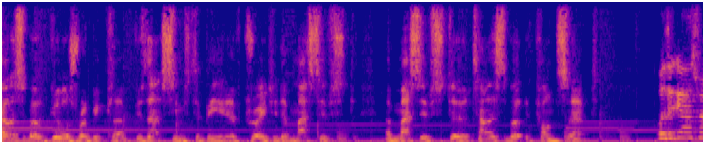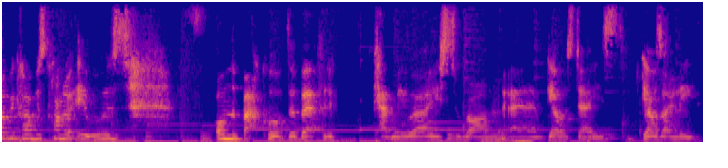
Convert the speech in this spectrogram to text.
Tell us about Girls Rugby Club because that seems to be have created a massive a massive stir. Tell us about the concept. Well, the Girls Rugby Club was kind of it was on the back of the Bedford Academy where I used to run um, girls' days, girls only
